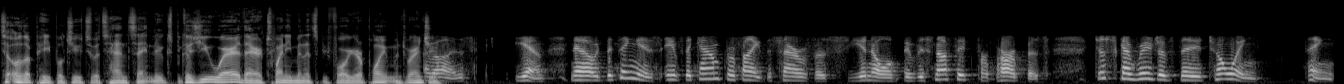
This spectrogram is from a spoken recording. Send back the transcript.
to other people due to attend St. Luke's because you were there 20 minutes before your appointment, weren't you? I was. Yeah. Now, the thing is, if they can't provide the service, you know, if it's not fit for purpose, just get rid of the towing thing.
